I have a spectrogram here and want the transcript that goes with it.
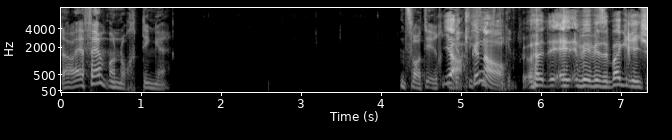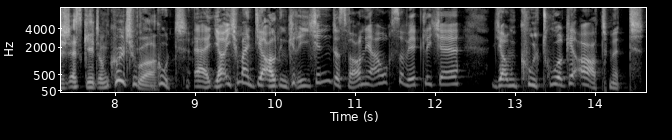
Da erfährt man noch Dinge. Und zwar die Ja, wirklich genau. wichtigen. Äh, Wir wir sind bei Griechisch, es geht um Kultur. Gut, äh, ja, ich meine, die alten Griechen, das waren ja auch so wirkliche, die haben Kultur geatmet.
